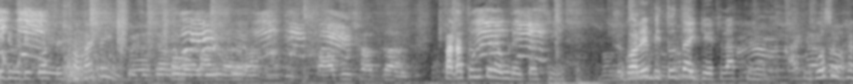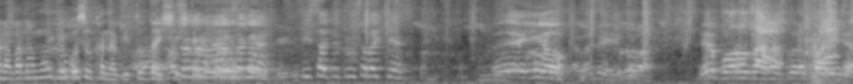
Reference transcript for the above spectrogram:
এডি উডি করতে সময় পাইনি পাটাতন করে উড়াইতেছি। ঘরের ভিতর দায় গেট রাখব গোসলখানা বানাবো গোসলখানার ভিতর দায় সিস্টেম। বড় জাহাজ করে পারি না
